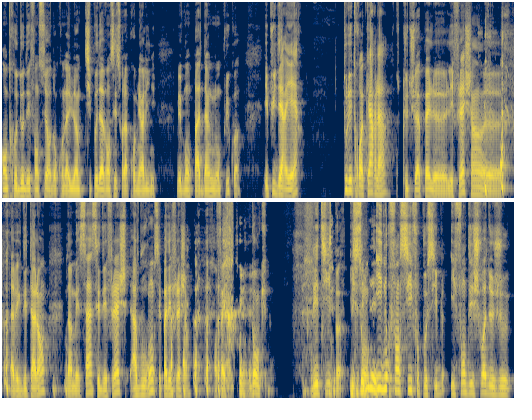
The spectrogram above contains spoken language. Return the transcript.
entre deux défenseurs. Donc on a eu un petit peu d'avancée sur la première ligne, mais bon, pas dingue non plus quoi. Et puis derrière, tous les trois quarts là, que tu appelles euh, les flèches, hein, euh, avec des talents. Non, mais ça, c'est des flèches. À Bourron, c'est pas des flèches, hein, en fait. Donc, les types, ils sont inoffensifs au possible. Ils font des choix de jeu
